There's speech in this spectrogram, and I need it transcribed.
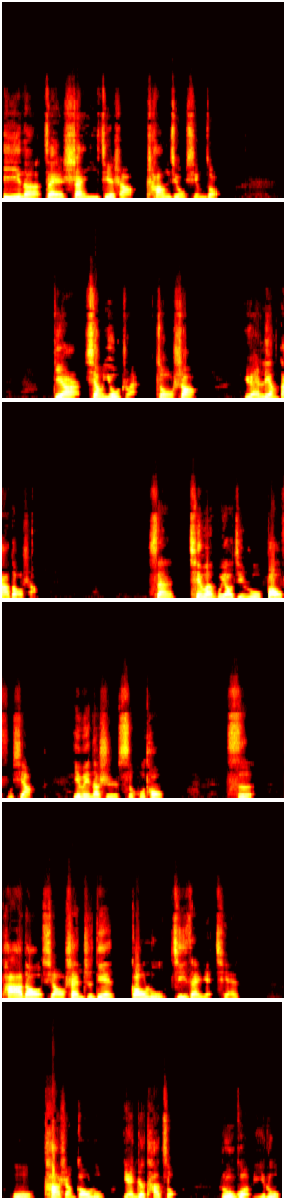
第一呢，在善意街上长久行走；第二，向右转走上原谅大道上；三。千万不要进入报复巷，因为那是死胡同。四，爬到小山之巅，高路即在眼前。五，踏上高路，沿着它走。如果迷路，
